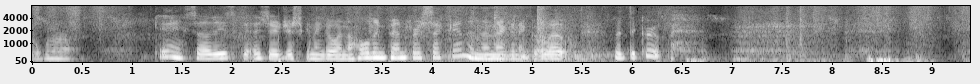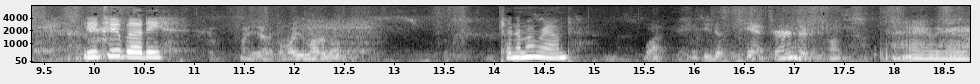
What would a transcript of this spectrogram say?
Open it up. Okay, so these guys are just going to go in the holding pen for a second, and then they're going to go out with the group. You too, buddy. Oh, yeah, follow your mother, though. Turn him around. What? He just can't turn? There goes. There we go.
